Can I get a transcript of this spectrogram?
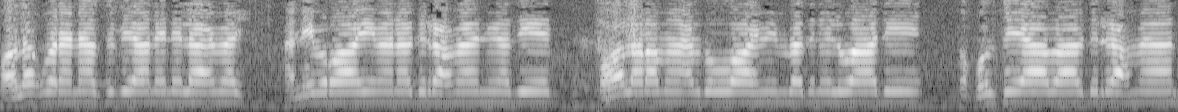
قال أخبرنا سفيان الأعمش عن إبراهيم بن عبد الرحمن بن يزيد قال رمى عبد الله من بطن الوادي فقلت يا أبا عبد الرحمن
